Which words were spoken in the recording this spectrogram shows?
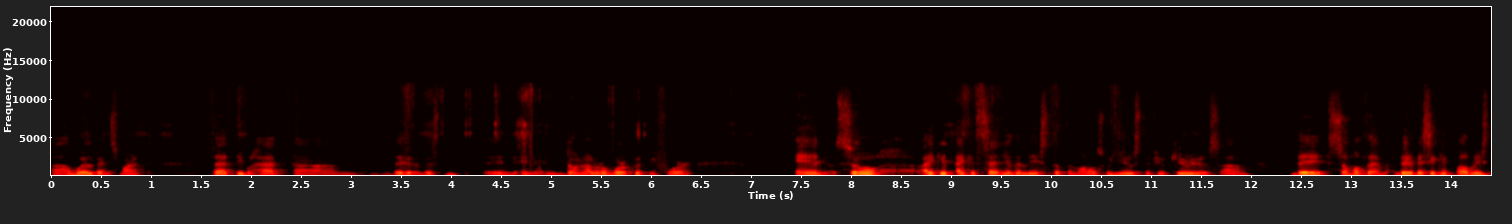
uh, well benchmarked, that people had um, in, in, done a lot of work with before, and so I could I could send you the list of the models we used if you're curious. Um, they some of them they're basically published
